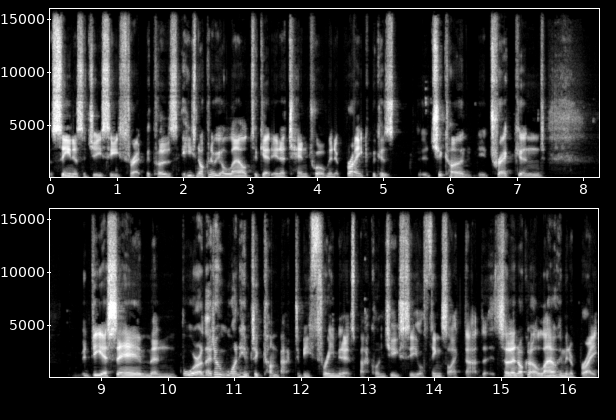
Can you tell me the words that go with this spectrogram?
seen as a GC threat, because he's not going to be allowed to get in a 10, 12 minute break because Ciccone, Trek, and DSM and Bora, they don't want him to come back to be three minutes back on GC or things like that. So they're not going to allow him in a break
